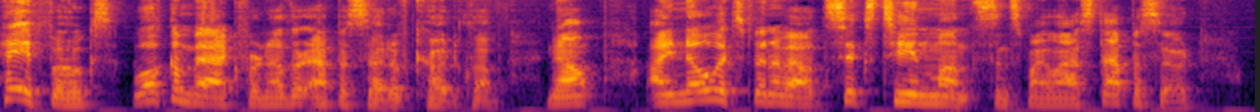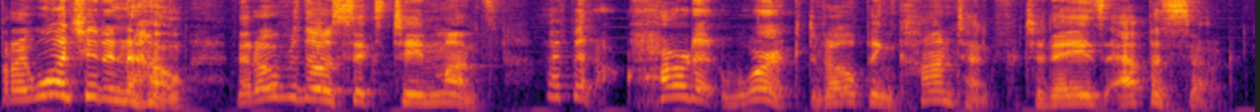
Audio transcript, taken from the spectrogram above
Hey folks, welcome back for another episode of Code Club. Now, I know it's been about 16 months since my last episode, but I want you to know that over those 16 months, I've been hard at work developing content for today's episode.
